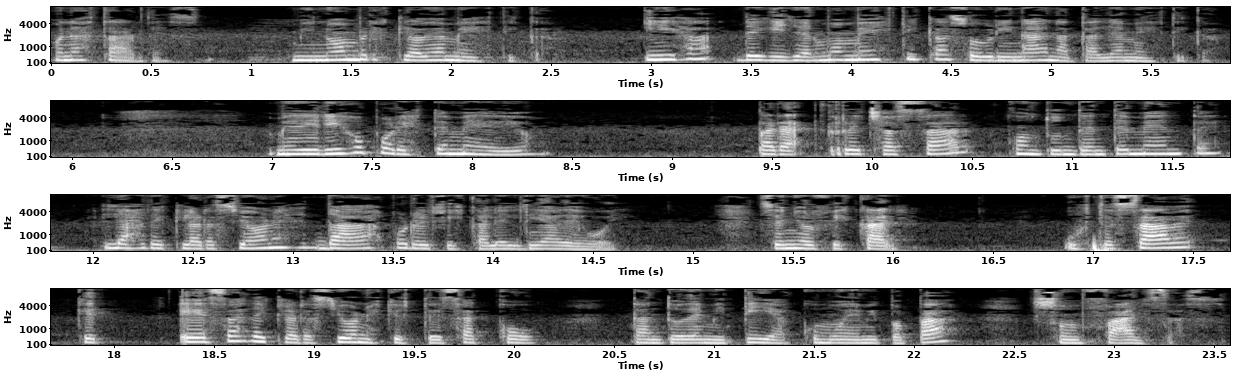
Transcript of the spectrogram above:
Buenas tardes. Mi nombre es Claudia Méstica, hija de Guillermo Méstica, sobrina de Natalia Méstica. Me dirijo por este medio para rechazar contundentemente las declaraciones dadas por el fiscal el día de hoy. Señor fiscal, usted sabe que esas declaraciones que usted sacó, tanto de mi tía como de mi papá, son falsas.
